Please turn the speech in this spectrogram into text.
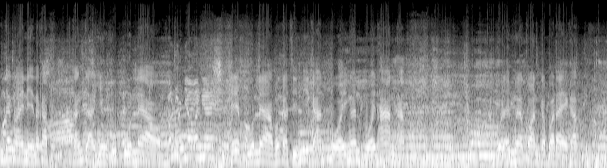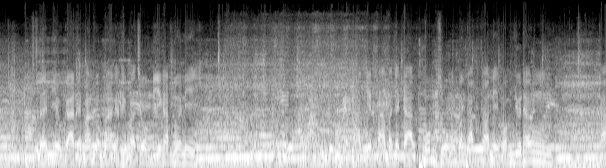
ำจังหน่อยนี่นะครับ หลังจากหิวคูปูนแล้วเดียวกันไงเทปูนแล้วเพิ่นก็สิมีการโปรยเงินโปรยท่านครับผู้ใดเมื่อก่อนกับบ่ได้ครับผู้ใดมีโอกาสได้มาร่วมงานก็ถือว่าโชคดีครับมื้อนี้มาเก็บภาพบรรยากาศมุมสูงให้เบิ่งครับ ตอนนี้ผมอยู่ทั้งพระ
